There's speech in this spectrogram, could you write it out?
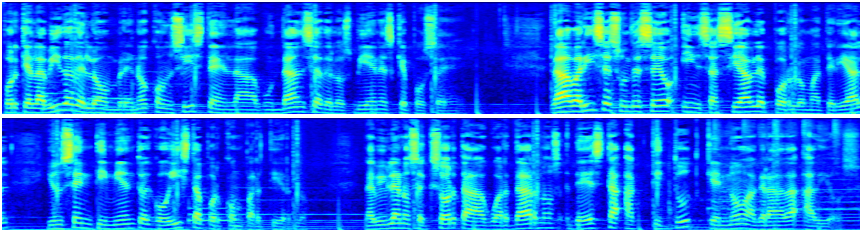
porque la vida del hombre no consiste en la abundancia de los bienes que posee. La avaricia es un deseo insaciable por lo material y un sentimiento egoísta por compartirlo. La Biblia nos exhorta a guardarnos de esta actitud que no agrada a Dios.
